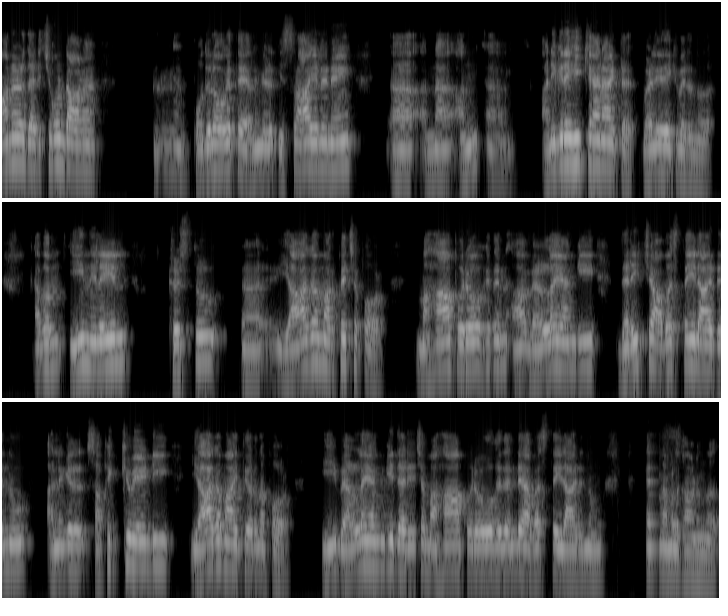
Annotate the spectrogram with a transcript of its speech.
honour ധരിച്ചുകൊണ്ടാണ് പൊതുലോകത്തെ അല്ലെങ്കിൽ ഇസ്രായേലിനെ അനുഗ്രഹിക്കാനായിട്ട് വെളിയിലേക്ക് വരുന്നത്. അപ്പം ഈ നിലയിൽ ക്രിസ്തു യാഗം അർപ്പിച്ചപ്പോൾ മഹാപുരോഹിതൻ ആ വെള്ളയങ്കി ധരിച്ച അവസ്ഥയിലായിരുന്നു അല്ലെങ്കിൽ സഭയ്ക്ക് വേണ്ടി യാഗമായി തീർന്നപ്പോൾ. ഈ വെള്ളയങ്കി ധരിച്ച മഹാപുരോഹിതന്റെ അവസ്ഥയിലായിരുന്നു എന്ന് നമ്മൾ കാണുന്നത്.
